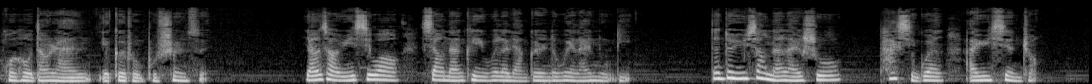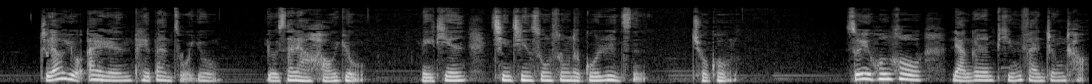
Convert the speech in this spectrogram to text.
婚后当然也各种不顺遂。杨晓云希望向南可以为了两个人的未来努力，但对于向南来说，他习惯安于现状，只要有爱人陪伴左右，有三两好友，每天轻轻松松的过日子就够了。所以婚后两个人频繁争吵，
